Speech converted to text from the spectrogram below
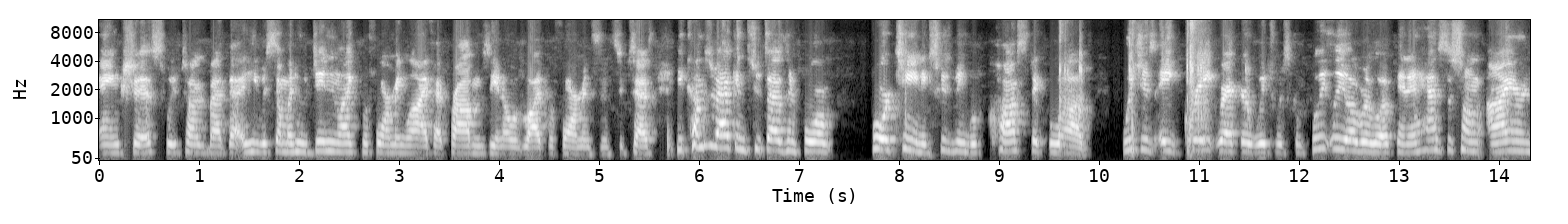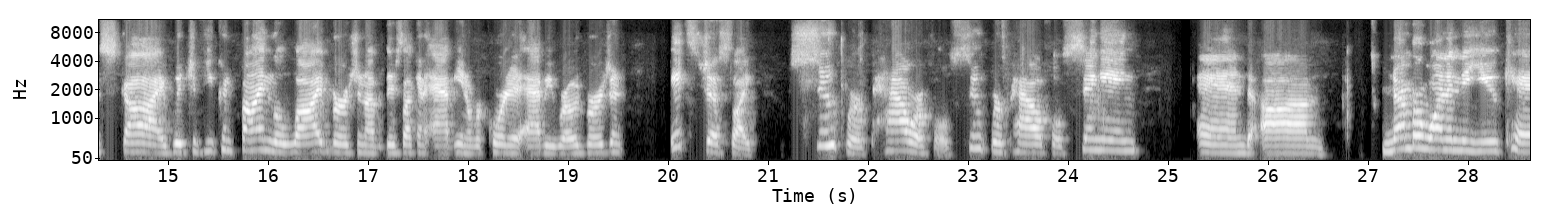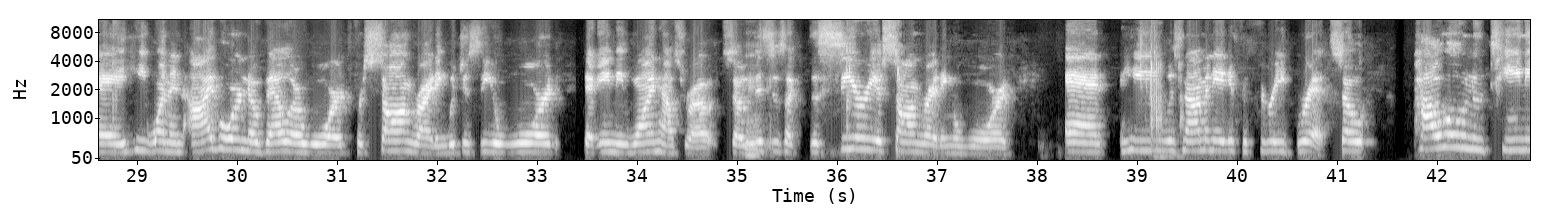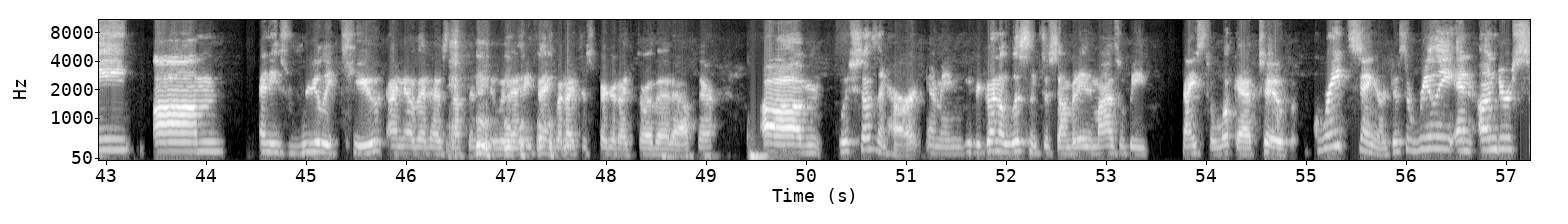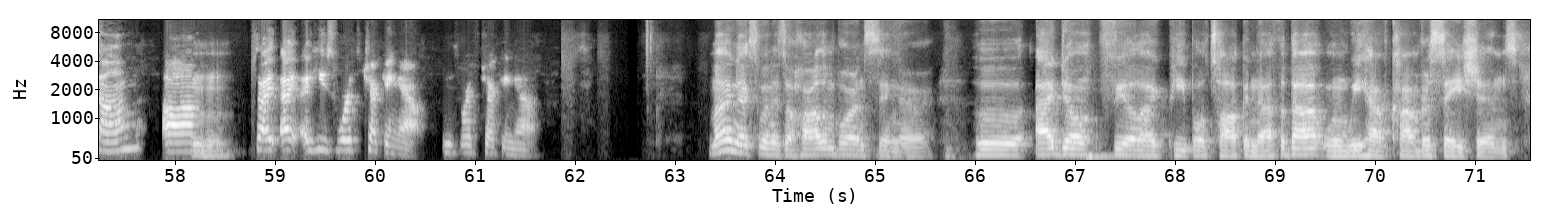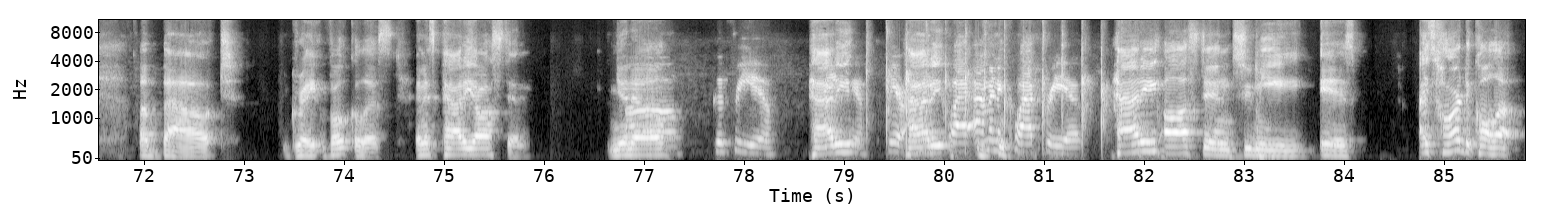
anxious. We've talked about that. He was someone who didn't like performing live, had problems, you know, with live performance and success. He comes back in 2004, 14, excuse me, with Caustic Love, which is a great record, which was completely overlooked. And it has the song Iron Sky, which, if you can find the live version of it, there's like an Abbey, you know, recorded Abbey Road version. It's just like super powerful, super powerful singing. And um, number one in the UK, he won an Ivor Novello Award for songwriting, which is the award that Amy Winehouse wrote. So Mhm. this is like the serious songwriting award. And he was nominated for three Brits. So Paolo Nutini, um, and he's really cute. I know that has nothing to do with anything, but I just figured I'd throw that out there. Um, which doesn't hurt. I mean, if you're going to listen to somebody, they might as well be nice to look at too. But great singer, just a really an undersung. Um, Mhm. So I, I, he's worth checking out. He's worth checking out. My next one is a Harlem born singer who I don't feel like people talk enough about when we have conversations about great vocalists, and it's Patti Austin. You know, Oh, Good for you. Patti, you. Here, Patti- I'm gonna, clap, I'm gonna clap for you. Patti Austin to me is it's hard to call her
